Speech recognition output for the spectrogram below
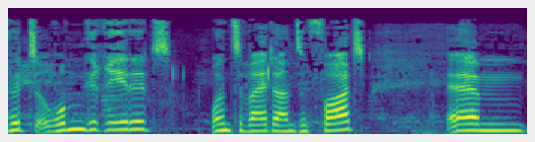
wird rumgeredet und so weiter und so fort. Ähm,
